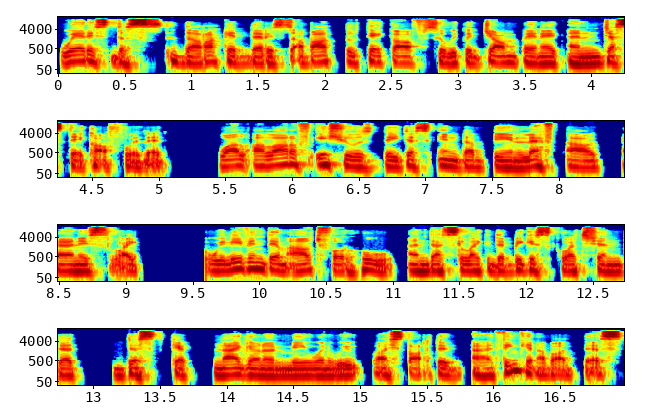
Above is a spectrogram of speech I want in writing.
where is this, the rocket that is about to take off so we could jump in it and just take off with it. While a lot of issues, they just end up being left out. And it's like, we leaving them out for who? And that's like the biggest question that just kept nagging on me when we I started uh, thinking about this.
